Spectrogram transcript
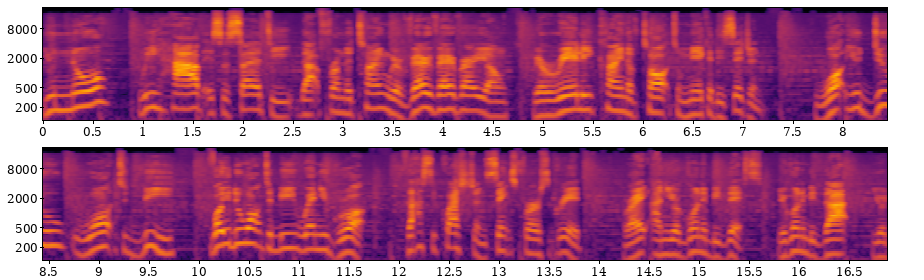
You know, we have a society that from the time we're very, very, very young, we're really kind of taught to make a decision. What you do want to be, what you do want to be when you grow up. That's the question since first grade right? And you're going to be this. You're going to be that. You're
